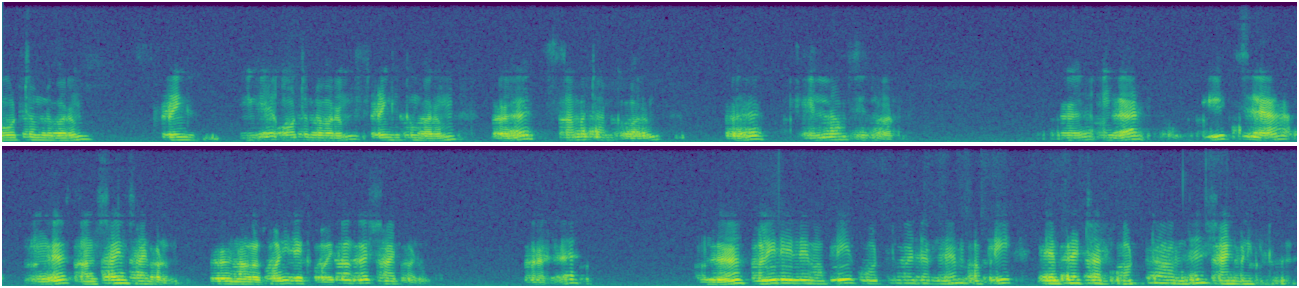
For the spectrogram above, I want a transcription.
ஓட்டம்ல வரும் ஸ்ப்ரிங் இங்கே ஓட்டம்ல வரும் ஸ்ப்ரிங்குக்கும் வரும் பிறகு சம்மர் டைமுக்கு வரும் பிறகு எல்லாம் சேர்ந்து வரும் அங்க அங்க சன்ஷைன் ஷைன் பண்ணும் பிறகு நாங்கள் ஹாலிடேக்கு போயிட்டு அங்க ஷைன் பண்ணுவோம் பிறகு அங்க அப்படி ஹாட் அப்படி டெம்பரேச்சர் ஹாட்டா வந்து ஷைன் பண்ணி கொடுத்துருக்கு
